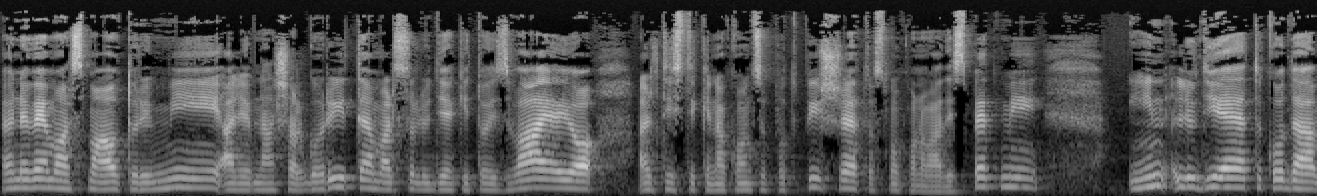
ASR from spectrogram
Ne vemo, ali smo avtori mi, ali je naš algoritem, ali so ljudje, ki to izvajajo, ali tisti, ki na koncu podpiše, to smo ponovadi spet mi in ljudje, tako da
